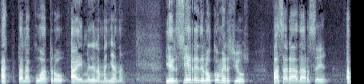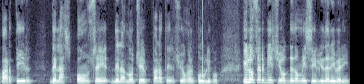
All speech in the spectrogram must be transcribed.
hasta las 4 a.m. de la mañana. Y el cierre de los comercios pasará a darse a partir de las 11 de la noche para atención al público y los servicios de domicilio y delivery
